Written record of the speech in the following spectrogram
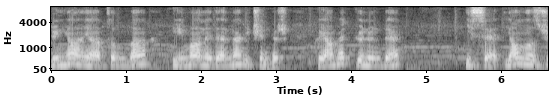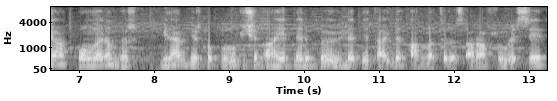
dünya hayatında iman edenler içindir. Kıyamet gününde ise yalnızca onlarındır. Bilen bir topluluk için ayetleri böyle detaylı anlatırız. Araf suresi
